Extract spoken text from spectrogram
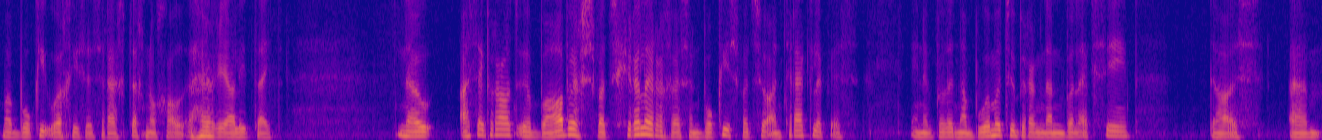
maar bokkie oogies is regtig nogal 'n realiteit. Nou, as ek praat oor babers wat skrillrig is en bokkies wat so aantreklik is en ek wil dit na bome toe bring, dan wil ek sê daar is 'n um,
